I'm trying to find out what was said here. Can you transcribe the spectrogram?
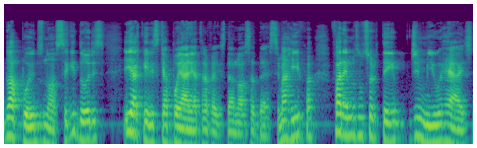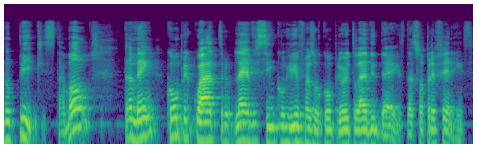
do apoio dos nossos seguidores e aqueles que apoiarem através da nossa décima rifa, faremos um sorteio de mil reais no Pix, tá bom? Também compre quatro, leve cinco rifas ou compre oito, leve dez, da sua preferência.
